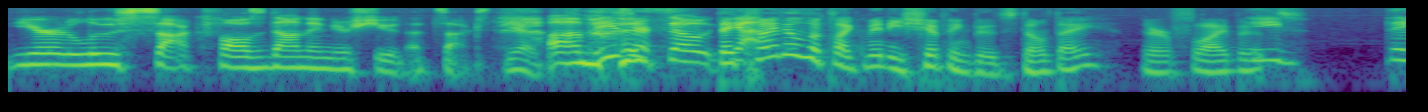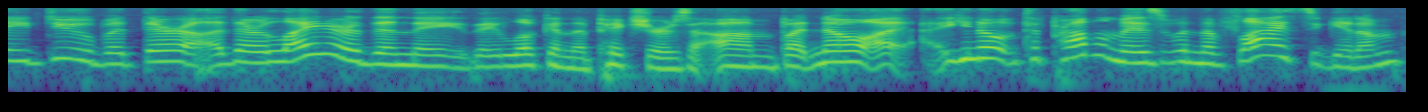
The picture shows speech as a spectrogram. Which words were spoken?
your loose sock falls down in your shoe. That sucks. Yeah. Um, These are, so they yeah, kind of look like mini shipping boots, don't they? They're fly boots. they do, but they're uh, they're lighter than they they look in the pictures. Um, but no, I- you know the problem is when the flies to get them,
